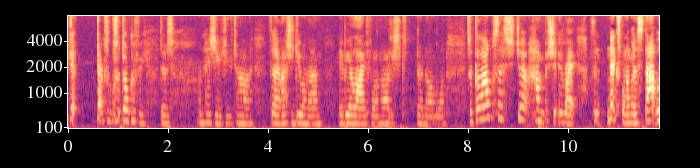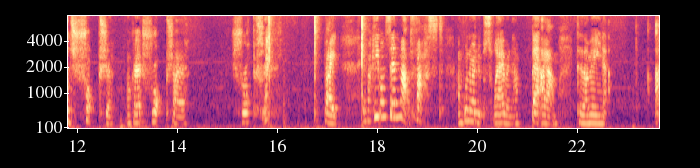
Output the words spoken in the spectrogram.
J- Geography did on his YouTube channel. I feel like I should do one of them. Maybe a live one or just a normal one. So Gloucestershire, Hampshire. Right. For next one, I'm going to start with Shropshire. Okay, Shropshire. Shropshire. right. If I keep on saying that fast, I'm going to end up swearing. I bet I am. Because, I mean, I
